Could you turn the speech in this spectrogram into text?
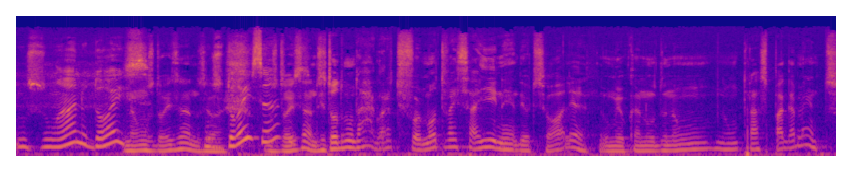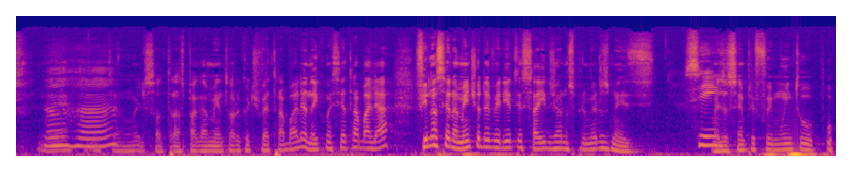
Uns um ano, dois? Não, uns dois anos, eu Uns acho. dois Uns anos? dois anos. E todo mundo, ah, agora tu formou, tu vai sair, né? Eu disse, olha, o meu canudo não, não traz pagamento. Né? Aham. Então ele só traz pagamento na hora que eu estiver trabalhando. Aí comecei a trabalhar. Financeiramente eu deveria ter saído já nos primeiros meses. Sim. Mas eu sempre fui muito. O,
